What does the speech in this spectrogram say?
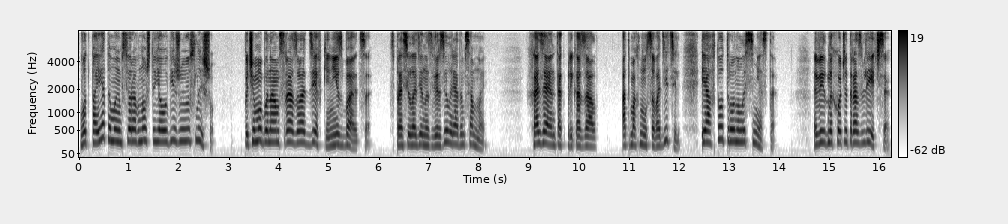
Вот поэтому им все равно, что я увижу и услышу. «Почему бы нам сразу от девки не избавиться?» — спросил один из верзил рядом со мной. «Хозяин так приказал», — отмахнулся водитель, и авто тронулось с места. Видно, хочет развлечься,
